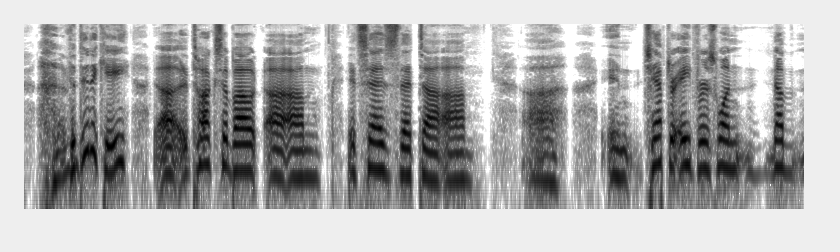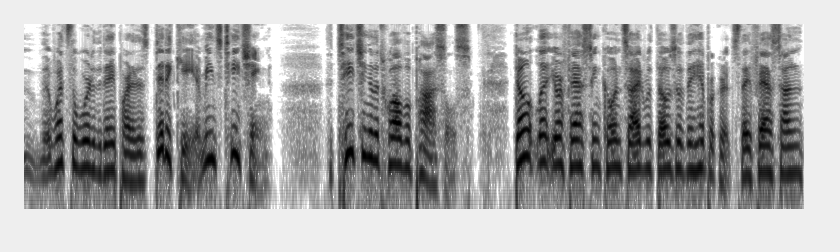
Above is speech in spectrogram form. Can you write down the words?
the Didache uh, talks about, uh, um, it says that uh, um, uh, in chapter 8, verse 1, now, what's the word of the day part of this? Didache, it means teaching. The teaching of the 12 apostles. Don't let your fasting coincide with those of the hypocrites. They fast on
